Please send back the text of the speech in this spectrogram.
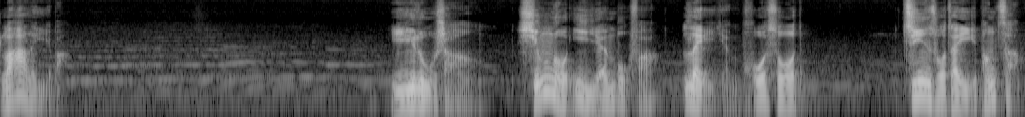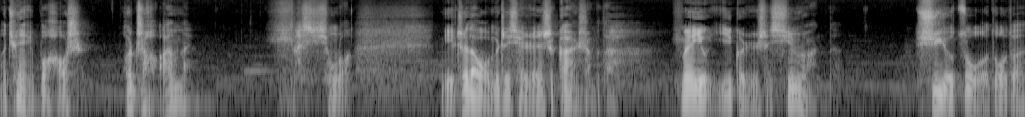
拉了一把。一路上，邢洛一言不发，泪眼婆娑的。金锁在一旁怎么劝也不好使，我只好安慰：“星罗，你知道我们这些人是干什么的？没有一个人是心软的。虚有作恶多端，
